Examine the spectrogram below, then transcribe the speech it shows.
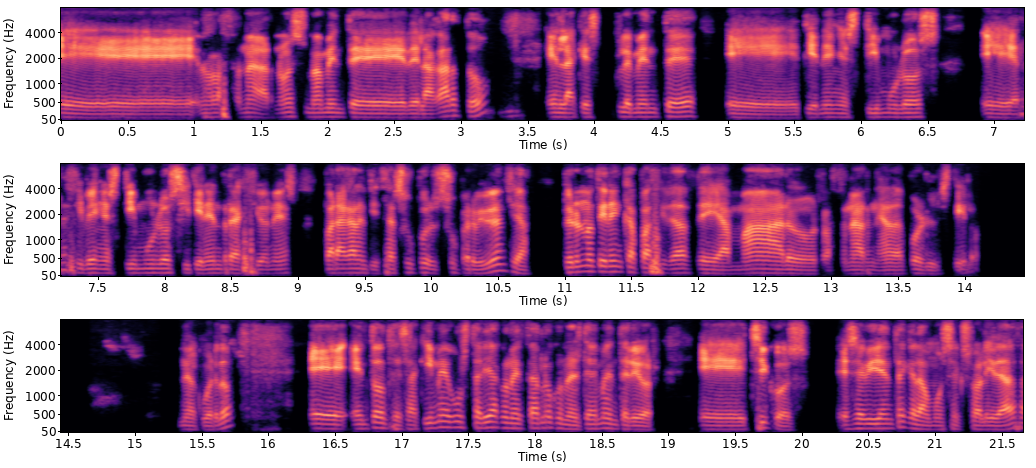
eh, razonar, ¿no? Es una mente de lagarto en la que simplemente eh, tienen estímulos eh, reciben estímulos y tienen reacciones para garantizar su supervivencia, pero no tienen capacidad de amar o razonar nada por el estilo. ¿De acuerdo? Eh, entonces, aquí me gustaría conectarlo con el tema anterior. Eh, chicos, es evidente que la homosexualidad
